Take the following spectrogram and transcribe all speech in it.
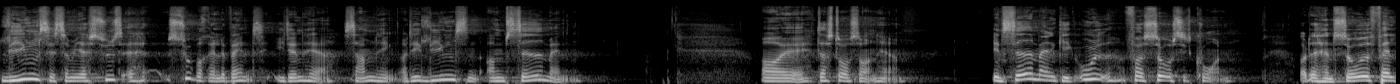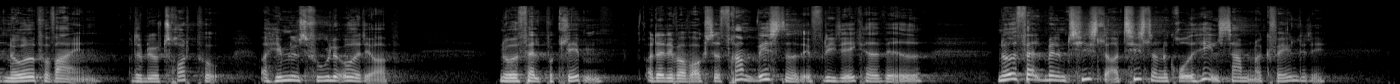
lignelse, som jeg synes er super relevant i den her sammenhæng, og det er lignelsen om sædemanden. Og øh, der står sådan her. En sædemand gik ud for at så sit korn, og da han såede, faldt noget på vejen, og det blev trådt på, og himlens fugle åd det op. Noget faldt på klippen, og da det var vokset frem, visnede det, fordi det ikke havde været. Noget faldt mellem tisler, og tislerne groede helt sammen og kvalte det.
